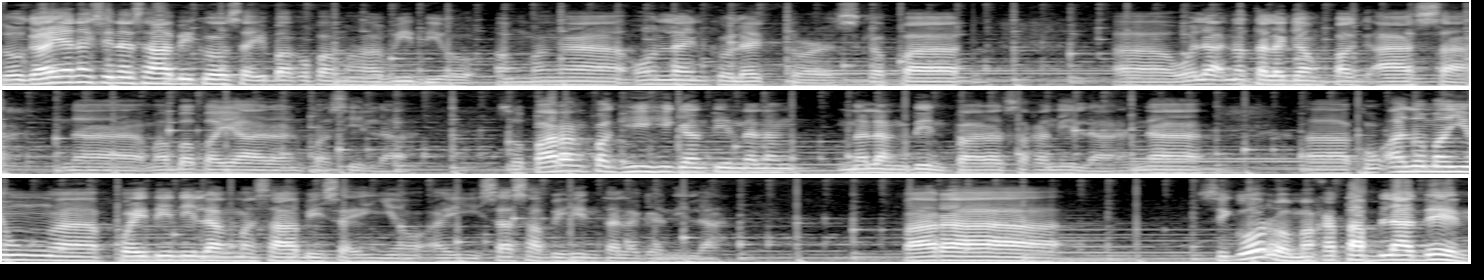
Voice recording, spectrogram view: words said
So gaya ng sinasabi ko sa iba ko pang mga video, ang mga online collectors kapag ah, wala na talagang pag-asa na mababayaran pa sila. So parang paghihiganti na lang na lang din para sa kanila na ah, kung ano man yung ah, pwede nilang masabi sa inyo ay sasabihin talaga nila. Para siguro makatabla din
